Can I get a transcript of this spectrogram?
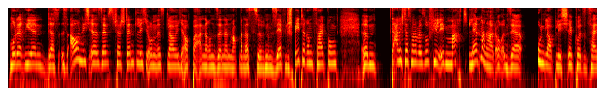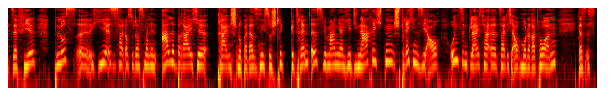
moderieren. Das ist auch nicht äh, selbstverständlich und ist, glaube ich, auch bei anderen Sendern macht man das zu einem sehr viel späteren Zeitpunkt. Ähm, dadurch, dass man aber so viel eben macht, lernt man halt auch in sehr unglaublich äh, kurze Zeit sehr viel. Plus äh, hier ist es halt auch so, dass man in alle Bereiche reinschnuppert, dass es nicht so strikt getrennt ist. Wir machen ja hier die Nachrichten, sprechen sie auch und sind gleichzeitig auch Moderatoren. Das ist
